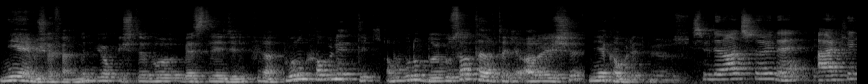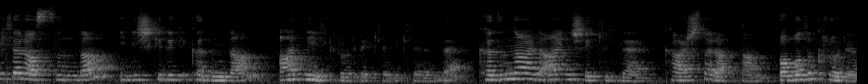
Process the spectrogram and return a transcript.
Niyeymiş efendim? Yok işte bu besleyicilik falan. Bunu kabul ettik. Ama bunun duygusal taraftaki arayışı niye kabul etmiyoruz? Şimdi ben şöyle, erkekler aslında ilişkideki kadından annelik rolü beklediklerinde, kadınlar da aynı şekilde karşı taraftan babalık rolü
